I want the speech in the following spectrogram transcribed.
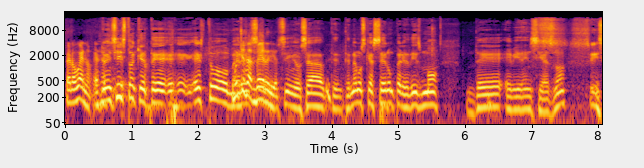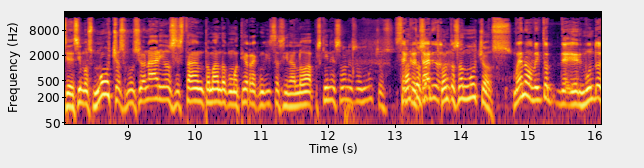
Pero bueno. Yo insisto en que te, eh, eh, esto... Muchos adverbios. Sí, o sea, tenemos que hacer un periodismo de evidencias, ¿no? Sí. Y si decimos muchos funcionarios están tomando como tierra de conquista Sinaloa, pues ¿quiénes son esos muchos? ¿Cuántos son, ¿Cuántos son muchos? Bueno, Víctor, el mundo,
